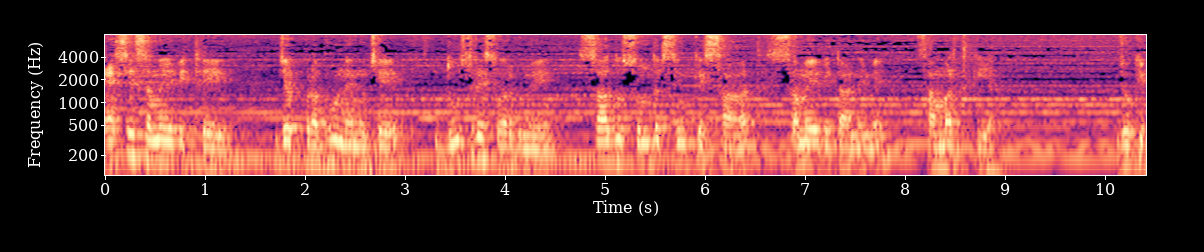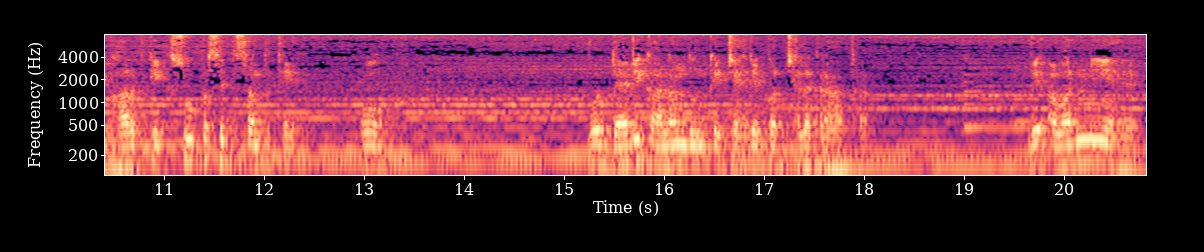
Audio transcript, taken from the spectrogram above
ऐसे समय भी थे जब प्रभु ने मुझे दूसरे स्वर्ग में साधु सुंदर सिंह के साथ समय बिताने में सामर्थ किया, जो कि भारत के एक सुप्रसिद्ध संत थे। वो वो दैविक आनंद उनके चेहरे पर झलक रहा था। वे अवर्णनीय है।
